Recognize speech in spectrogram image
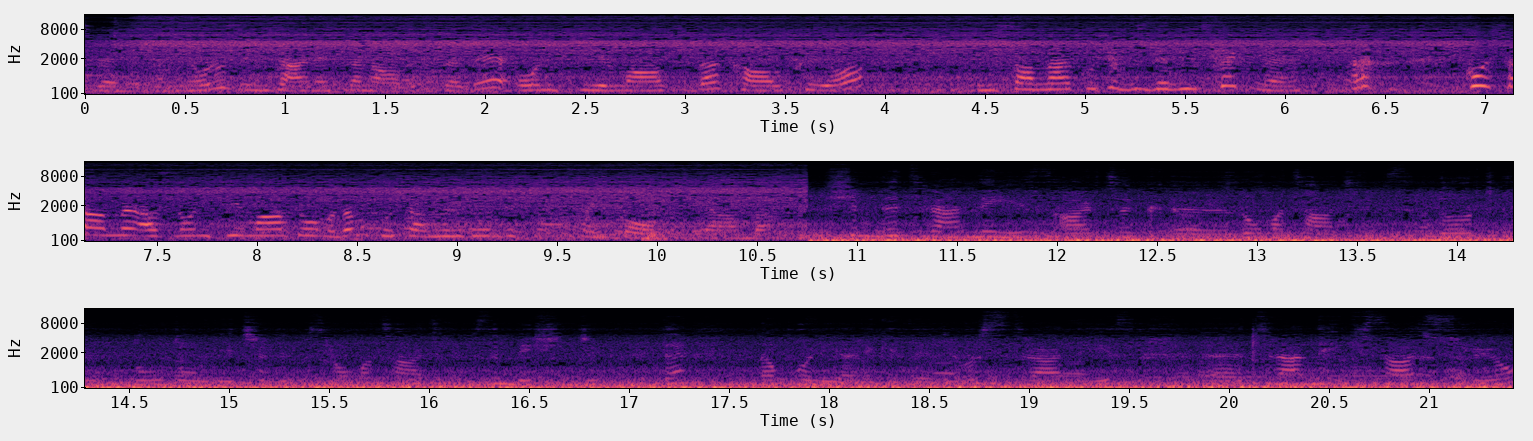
trene biniyoruz. İnternetten aldık tabii. 12.26'da kalkıyor. İnsanlar koşuyor. Biz de bilsek mi? Koşanlar aslında 12.26 olmadı ama koşanları görünce an panik olduk bir anda. Şimdi trendeyiz. Artık e, Roma tatilimizin 4 gün dolu dolu geçirdiğimiz Roma tatilimizin 5. gününde Napoli'ye hareket ediyoruz. Trendeyiz. E, trenle 2 saat sürüyor.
